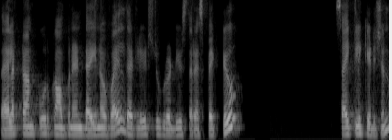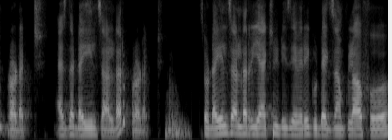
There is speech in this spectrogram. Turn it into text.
the electron poor component dienophile that leads to produce the respective cyclic addition product as the Diels-Alder product. So Diels-Alder reaction, it is a very good example of uh,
